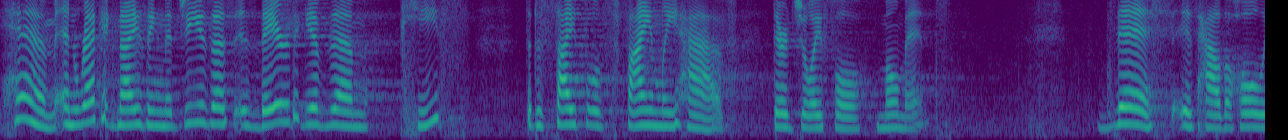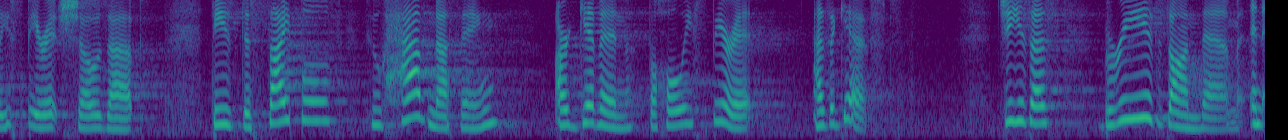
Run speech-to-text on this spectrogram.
Him and recognizing that Jesus is there to give them peace, the disciples finally have their joyful moment. This is how the Holy Spirit shows up. These disciples who have nothing are given the Holy Spirit as a gift. Jesus breathes on them, an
